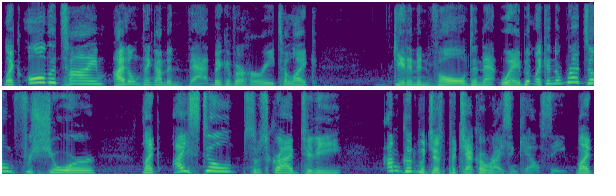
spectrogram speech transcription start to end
Like all the time, I don't think I'm in that big of a hurry to like get him involved in that way. But like in the red zone, for sure. Like I still subscribe to the. I'm good with just Pacheco, Rice, and Kelce. Like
